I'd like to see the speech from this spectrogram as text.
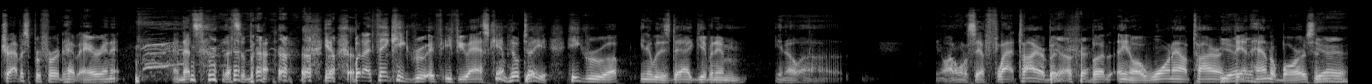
Travis preferred to have air in it, and that's that's about. You know, but I think he grew. If if you ask him, he'll tell you he grew up. You know, with his dad giving him, you know, uh, you know, I don't want to say a flat tire, but Yeah, okay. but you know, a worn out tire and Yeah, bent yeah. handlebars. And, Yeah.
